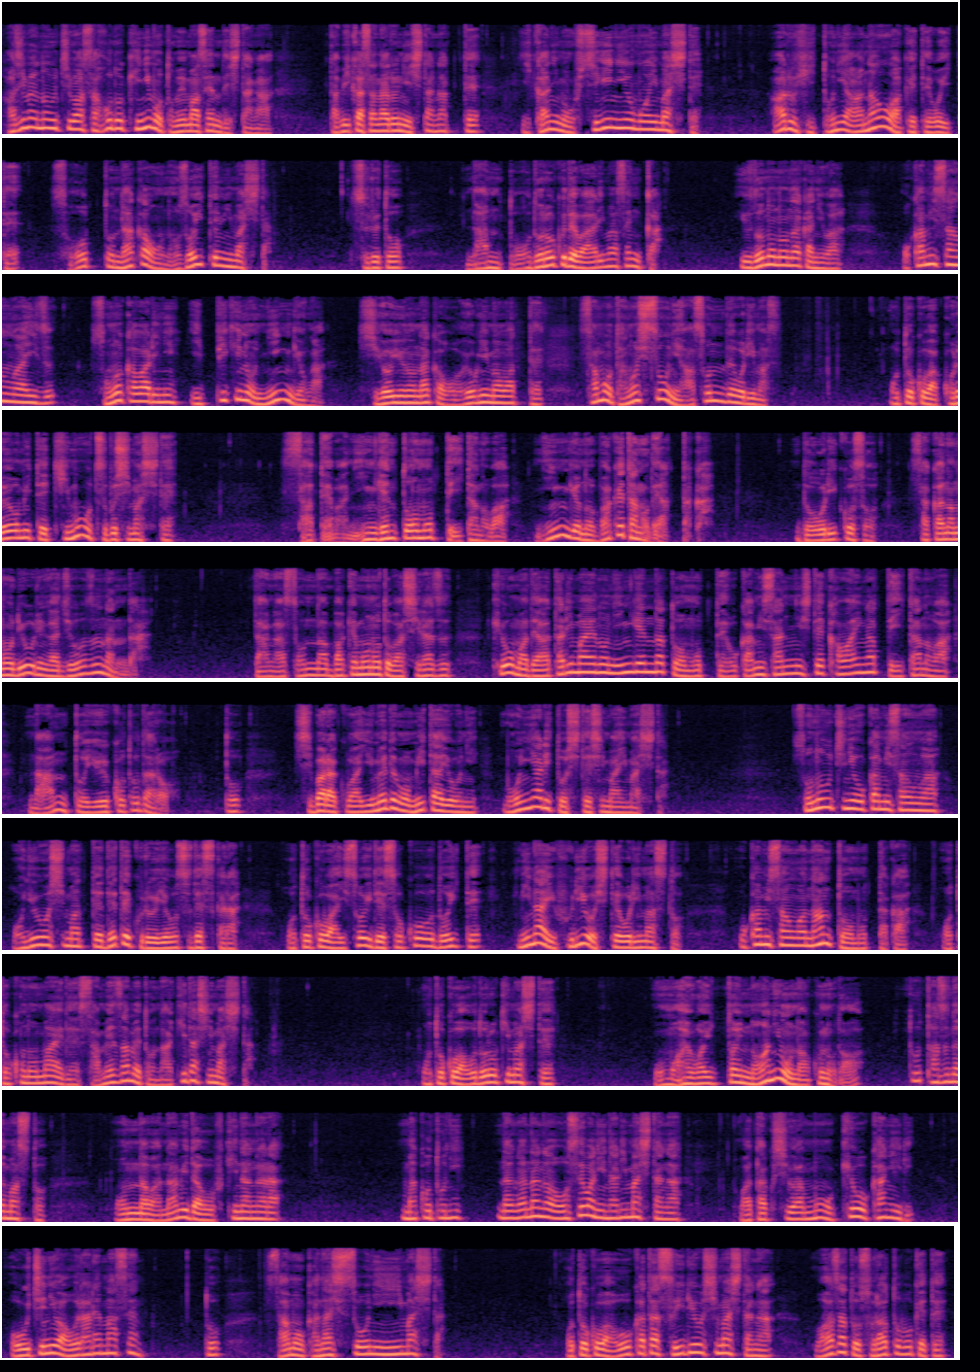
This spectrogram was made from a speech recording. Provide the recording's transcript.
はじめのうちはさほど気にも留めませんでしたが、度重なるに従って、いかにも不思議に思いまして、ある日戸に穴を開けておいて、そっと中を覗いてみました。すると、なんと驚くではありませんか。湯殿の中には、おかみさんはいず、その代わりに一匹の人魚が塩湯の中を泳ぎ回って、さも楽しそうに遊んでおります。男はこれを見て肝を潰しまして、さては人間と思っていたのは人魚の化けたのであったか。道理こそ魚の料理が上手なんだ。だがそんな化け物とは知らず、今日まで当たり前の人間だと思っておかみさんにして可愛がっていたのは何ということだろう。と、しばらくは夢でも見たようにぼんやりとしてしまいました。そのうちにおかみさんはお湯をしまって出てくる様子ですから、男は急いでそこをどいて見ないふりをしておりますと、おかみさんは何と思ったか男の前でさめざめと泣き出しました。男は驚きまして、お前は一体何を泣くのだ？と尋ねますと、女は涙を拭きながら、誠に長々お世話になりましたが、私はもう今日限り、お家にはおられません。と、さも悲しそうに言いました。男は大方推量しましたが、わざと空とぼけて、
